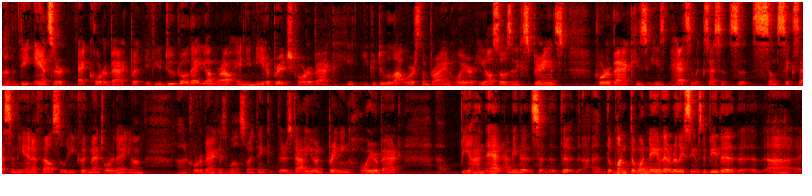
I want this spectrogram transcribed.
Uh, the answer at quarterback. But if you do go that young route and you need a bridge quarterback, he, you could do a lot worse than Brian Hoyer. He also is an experienced quarterback. He's he's had some success some success in the NFL, so he could mentor that young uh, quarterback as well. So I think there's value in bringing Hoyer back. Uh, beyond that, I mean the the uh, the one the one name that really seems to be the, the uh,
